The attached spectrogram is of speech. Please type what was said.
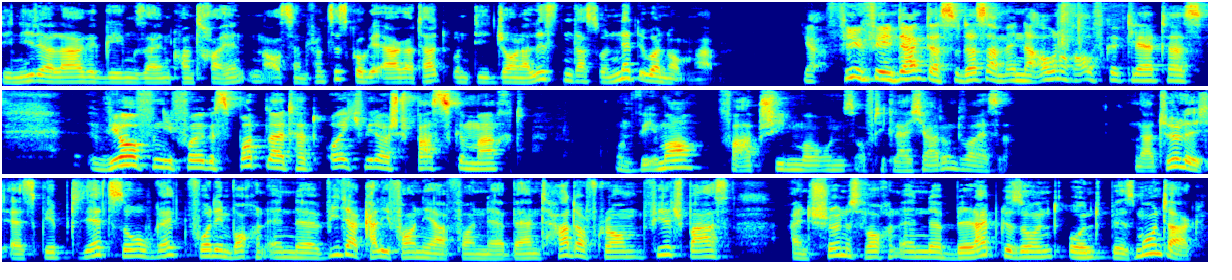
die Niederlage gegen seinen Kontrahenten aus San Francisco geärgert hat und die Journalisten das so nett übernommen haben. Ja, vielen, vielen Dank, dass du das am Ende auch noch aufgeklärt hast. Wir hoffen, die Folge Spotlight hat euch wieder Spaß gemacht. Und wie immer verabschieden wir uns auf die gleiche Art und Weise. Natürlich, es gibt jetzt so direkt vor dem Wochenende wieder California von der Band Heart of Chrome. Viel Spaß, ein schönes Wochenende, bleibt gesund und bis Montag.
